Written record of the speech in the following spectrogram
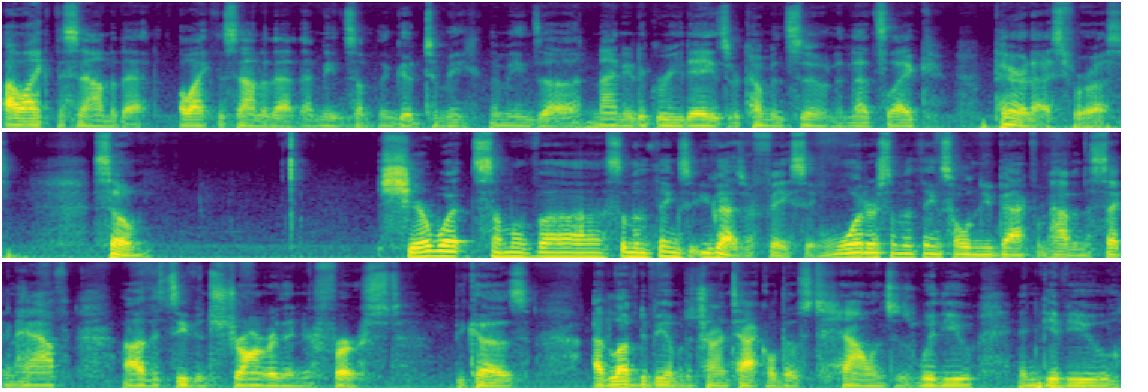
I like the sound of that. I like the sound of that. That means something good to me. That means uh, 90 degree days are coming soon, and that's like paradise for us. So, share what some of uh, some of the things that you guys are facing. What are some of the things holding you back from having the second half uh, that's even stronger than your first? Because I'd love to be able to try and tackle those challenges with you and give you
